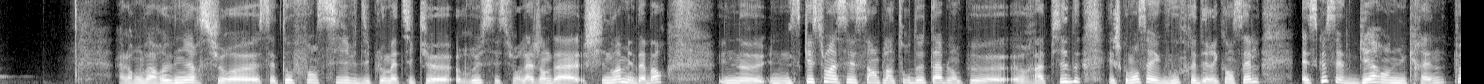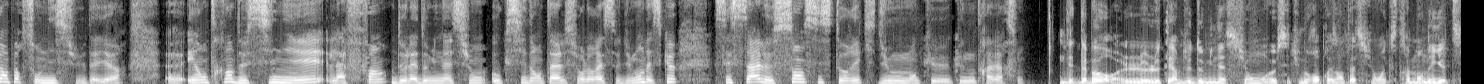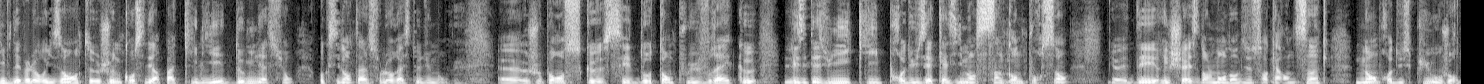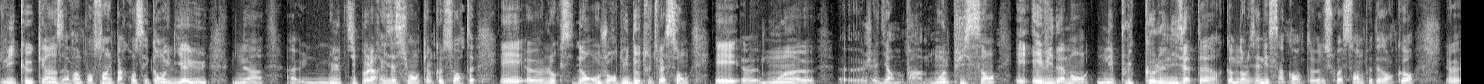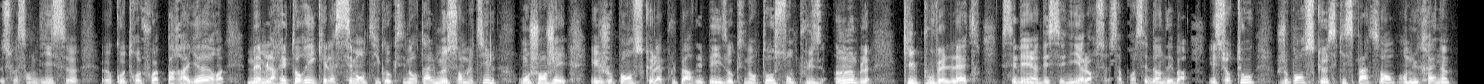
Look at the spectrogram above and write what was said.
Alors on va revenir sur euh, cette offensive diplomatique euh, russe et sur l'agenda chinois, mais d'abord une, question assez simple, un tour de table un peu euh, rapide. Et je commence avec vous, Frédéric Ancel. Est-ce que cette guerre en Ukraine, peu importe son issue d'ailleurs, est en train de signer la fin de la domination occidentale sur le reste du monde? Est-ce que c'est ça le sens historique du moment que nous traversons? D'abord, le, terme de domination, euh, c'est une représentation extrêmement négative, dévalorisante. Je ne considère pas qu'il y ait domination occidentale sur le reste du monde. Euh, je pense que c'est d'autant plus vrai que les États-Unis, qui produisaient quasiment 50% euh, des richesses dans le monde en 1945, n'en produisent plus aujourd'hui que 15 à 20%. Et par conséquent, il y a eu une, multipolarisation en quelque sorte. Et l'Occident, aujourd'hui, de toute façon, est moins, j'allais dire, enfin, moins puissant. Et évidemment, n'est plus colonisateur, comme dans les années 50-60, peut-être encore 70, euh, euh, qu'autrefois. Par ailleurs, même la rhétorique et la sémantique occidentale, me semble-t-il, ont changé. Et je pense que la plupart des pays occidentaux sont plus humbles qu'ils pouvaient l'être ces dernières décennies. Alors ça, procède d'un débat. Et surtout, je pense que ce qui se passe en Ukraine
